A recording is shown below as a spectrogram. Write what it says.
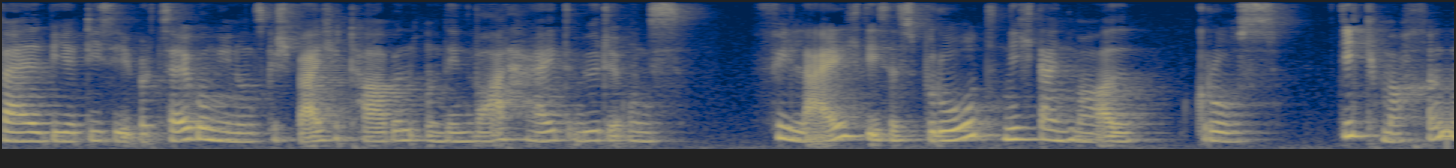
weil wir diese Überzeugung in uns gespeichert haben und in Wahrheit würde uns vielleicht dieses Brot nicht einmal groß dick machen,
